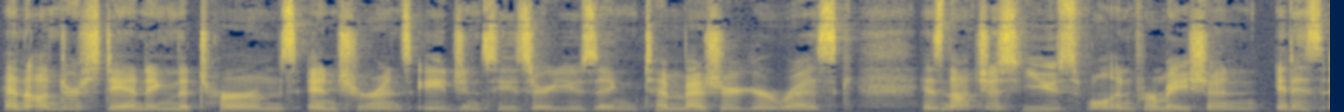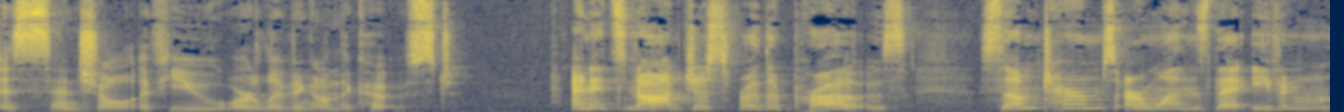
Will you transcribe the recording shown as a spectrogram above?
and understanding the terms insurance agencies are using to measure your risk is not just useful information, it is essential if you are living on the coast. And it's not just for the pros. Some terms are ones that even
